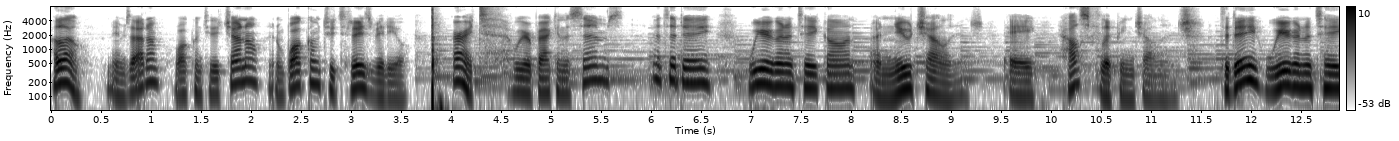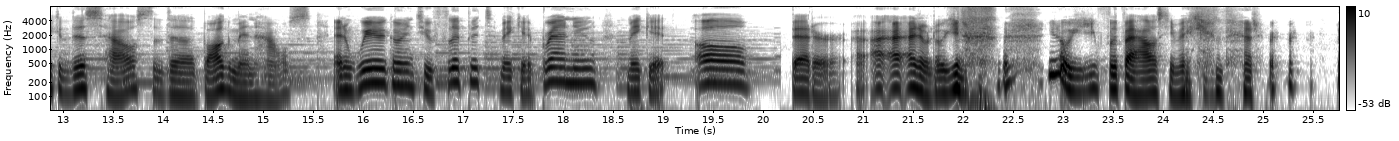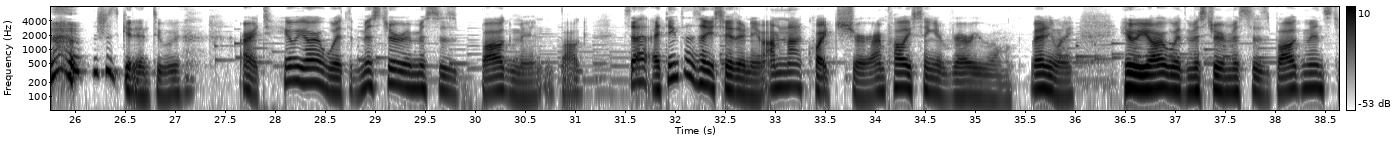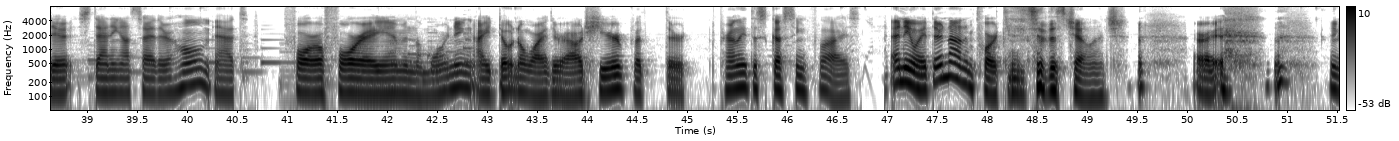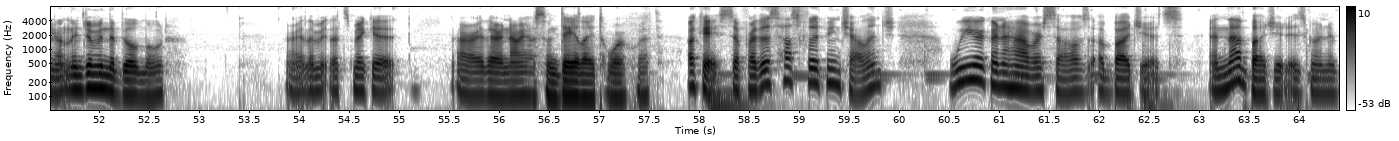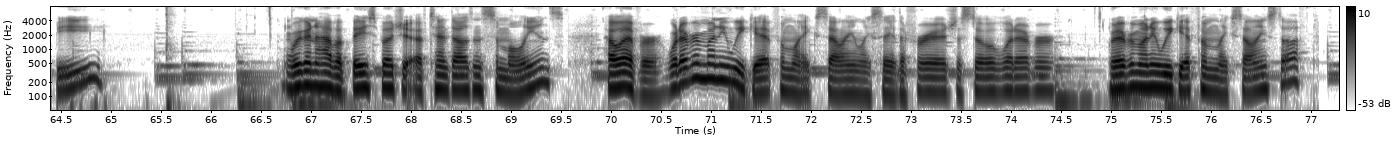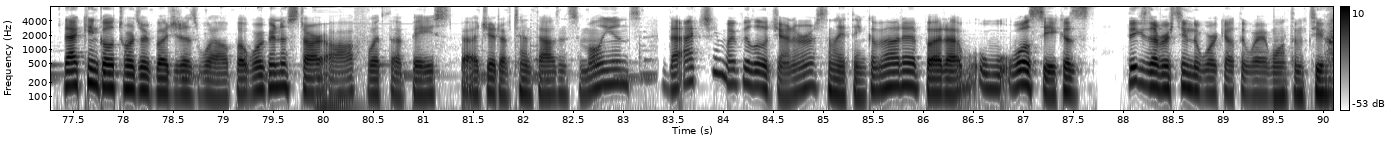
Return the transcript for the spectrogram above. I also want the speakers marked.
Speaker 1: Hello, name's Adam, welcome to the channel, and welcome to today's video. Alright, we are back in The Sims, and today we are going to take on a new challenge, a house flipping challenge. Today we are going to take this house, the Bogman house, and we're going to flip it, make it brand new, make it all better. I, I, I don't know, you know, you know, you flip a house, you make it better. Let's just get into it. Alright, here we are with Mr. and Mrs. Bogman. Bog is that I think that's how you say their name. I'm not quite sure. I'm probably saying it very wrong. But anyway, here we are with Mr. and Mrs. Bogman st standing outside their home at 4:04 a.m. in the morning. I don't know why they're out here, but they're apparently discussing flies. Anyway, they're not important to this challenge. Alright. Hang on, let me jump into build mode. Alright, let me let's make it Alright, there, now we have some daylight to work with. Okay, so for this house flipping challenge, we are going to have ourselves a budget. And that budget is going to be... We're going to have a base budget of 10,000 simoleons. However, whatever money we get from like selling, like say the fridge, the stove, whatever, whatever money we get from like selling stuff, that can go towards our budget as well, but we're to start off with a base budget of 10,000 simoleons. That actually might be a little generous when I think about it, but uh, we'll see because things never seem to work out the way I want them to.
